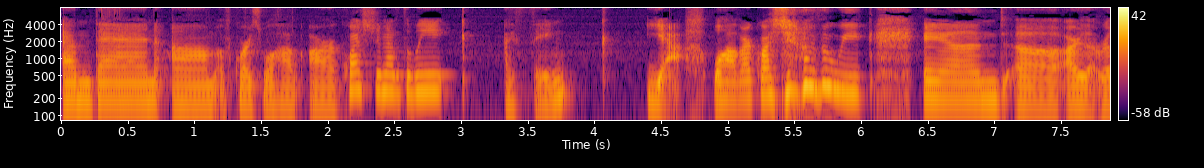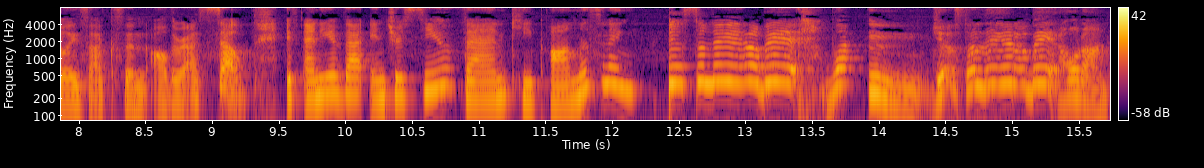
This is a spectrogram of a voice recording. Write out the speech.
And then, um, of course, we'll have our question of the week I think. Yeah, we'll have our question of the week and uh, our That Really Sucks and all the rest. So, if any of that interests you, then keep on listening. Just a little bit. What? Mm, just a little bit. Hold on.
